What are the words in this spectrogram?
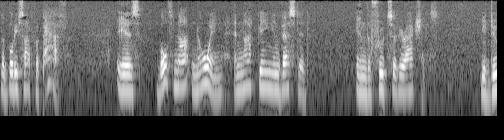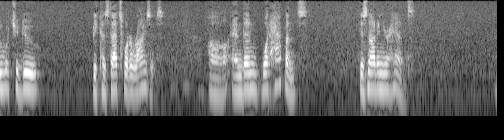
the bodhisattva path is both not knowing and not being invested in the fruits of your actions. You do what you do because that's what arises. Uh, and then what happens is not in your hands. Uh,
